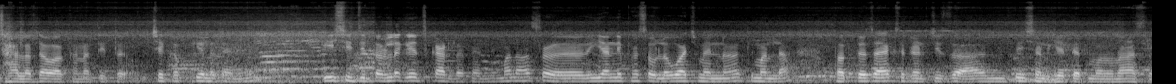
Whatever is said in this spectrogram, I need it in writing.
झाला दवाखाना तिथं. चेकअप केलं त्यांनी. ई सी जी तर लगेच काढलं त्यांनी. मला असं यांनी फसवलं वॉचमॅननं की म्हणला फक्तच ॲक्सिडेंटची पेशंट घेतात म्हणून असं.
